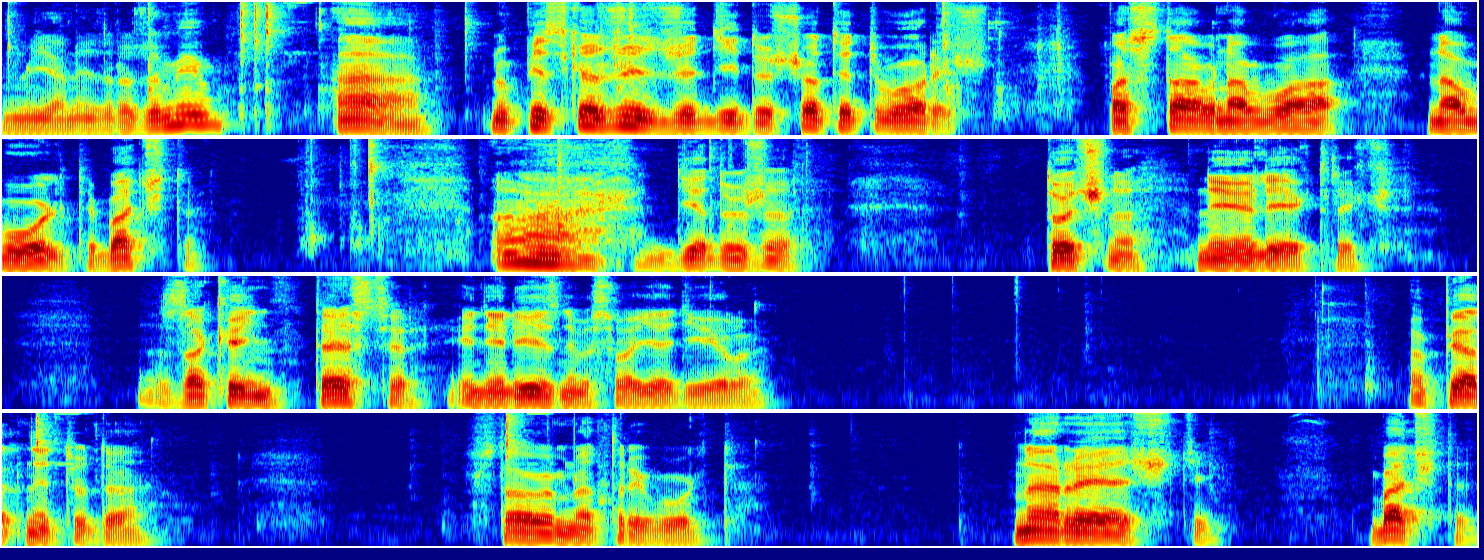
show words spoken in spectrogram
Я не зрозумів. А, ну підскажіть же, діду, що ти твориш? Постав на, ва, на вольти, бачите? Ах, дід уже точно не електрик. Закинь тестер і не лізни в своє діло. Опять не туди. Ставимо на 3 вольта. Нарешті. Бачите?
